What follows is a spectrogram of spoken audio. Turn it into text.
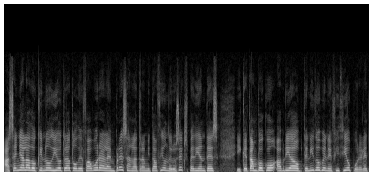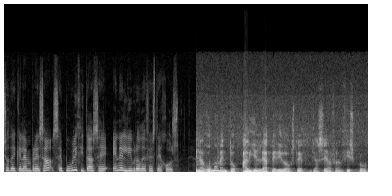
ha señalado que no dio trato de favor a la empresa en la tramitación de los expedientes y que tampoco habría obtenido beneficio por el hecho de que la empresa se publicitase en el libro de festejos. ¿En algún momento alguien le ha pedido a usted, ya sea Francisco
